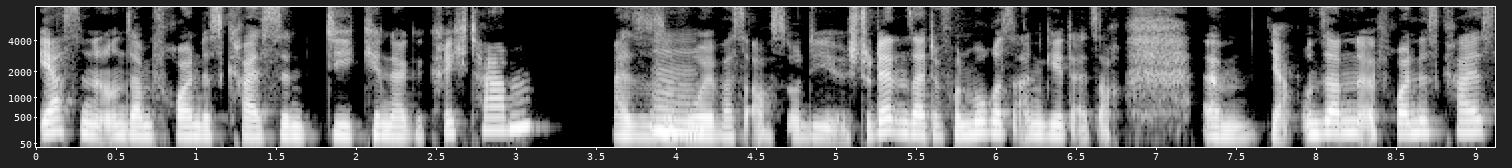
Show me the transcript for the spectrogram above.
ersten in unserem Freundeskreis sind, die Kinder gekriegt haben. Also mhm. sowohl mhm. was auch so die Studentenseite von Moritz angeht, als auch ähm, ja unseren äh, Freundeskreis.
